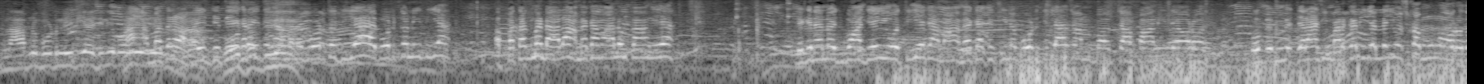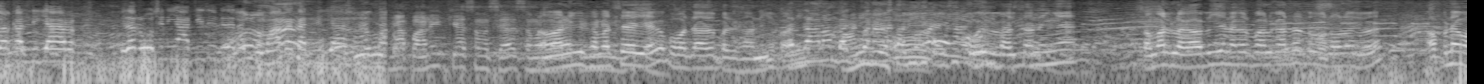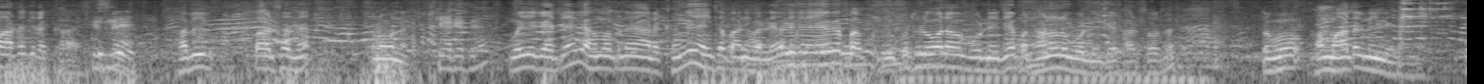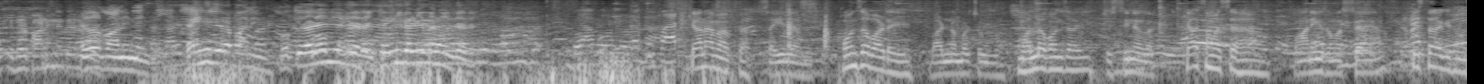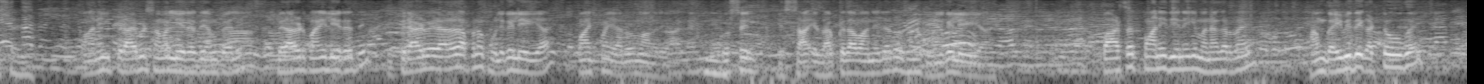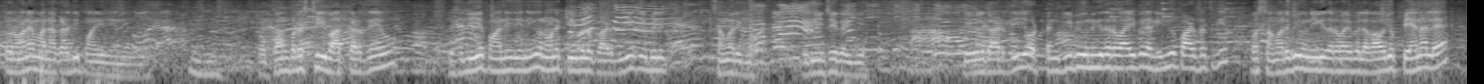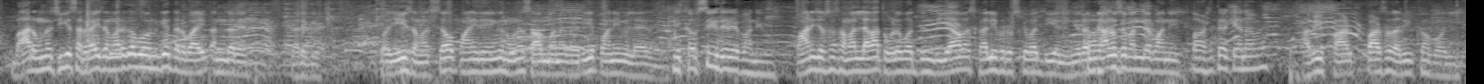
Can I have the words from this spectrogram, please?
आपने वोट नहीं दिया इसलिए हाँ, मतलब जो देख रही थी हमने वोट तो दिया है वोट क्यों नहीं दिया? अब पतंग में डाला हमें क्या मालूम कहाँ गया? लेकिन है ना वहाँ यही होती है कि हम हमें क्या किसी ने वोट दिया तो हम चाहे पानी दें और वो जरा सी मरकरी जल रही है उसका मुँह और उधर कर लिया और इधर रोशनी आती थी इधर घुमा के कर लिया यहाँ पानी क्या समस्या है? समझ पानी की समस्या ये है कि बहुत ज़्यादा परेशानी है पानी। कोई व्यवस्था नहीं है। समर लगा भी है नगर पालिका से तो उन्होंने जो है अपने वहाँ तक ही रखा है। किसने? हबीब पार्षद है उन्होंने। क्या कहते हैं? वो ये कहते हैं कि हम अपने यहाँ रखेंगे यहीं से पानी भर लेगा लेकिन ये कि कुछ लोगों ने वोट नहीं दिया पठानों ने वोट नहीं दिया खास तौर से। तो वो हम वहाँ तक नहीं ले जाएँगे। इधर पानी नहीं दे रहे? इधर पानी नहीं दे रहे। कहीं नहीं दे रहा पानी? वो किधर नहीं दे रहे किसी गली में नहीं दे रहे। क्या नाम है आपका? सही है कौन सा वार्ड है ये? वार्ड नंबर चौदह मोहल्ला कौन सा है ये? चिश्ती नगर क्या समस्या है? यहाँ? पानी की समस्या है यहाँ। किस तरह की समस्या है? पानी की प्राइवेट सामान ले रहे थे हम पहले। प्राइवेट पानी ले रहे थे। प्राइवेट वाला अपना खोल के ले गया। पाँच पाँच हज़ार रुपये मांग रहे हैं। उससे हिसाब किताब आने दिया तो उसने खोल के ले गया। पार्षद पानी देने की मना कर रहे हैं। हम गए भी थे इकट्ठे हो गए तो उन्होंने मना कर दी पानी देने की। तो कम की बात करते हैं वो। इसलिए पानी देने की उन्होंने केबल काट दी है केबल समर की जो नीचे गई है। केबल काट दी है और टंकी भी उन्हीं की दरवाई पे रखी हुई है पार्षद की और समर भी उन्हीं की दरवाई पे लगाओ। जो पैनल है बाहर होना चाहिए सरकारी समर का वो उनके दरवाई अंदर है घर के। तो यही समस्या और पानी देने की उन्होंने साफ़ मना कर दिया पानी मिलेगा नहीं। कब से नहीं दे रहे पानी वो? पानी जब से समर लगा थोड़े बहुत दिन दिया बस खाली फिर उसके बाद दिया नहीं। रमजानों से बंद है पानी। पार्षद का क्या नाम है? अभी पार्षद अभी का फौजी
